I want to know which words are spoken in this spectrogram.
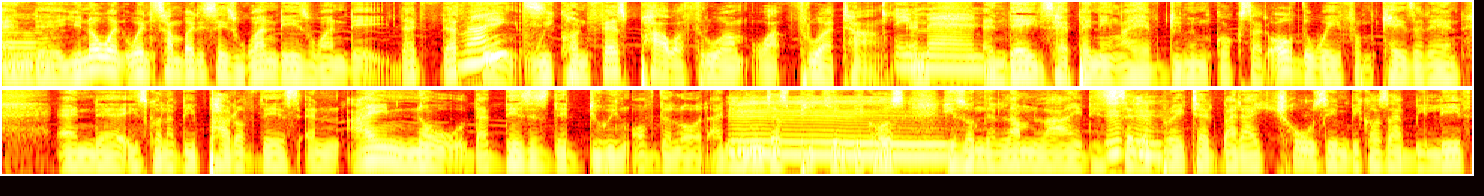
And uh, you know when, when somebody says one day is one day, that that thing we confess power through um, wa- through our tongue. And- Amen. And, there it's happening. I have Dumi Mkokstad all the way from KZN, and uh, he's gonna be part of this. And I know that this is the doing of the Lord. I didn't just pick him because Mm. he's on the limelight, he's celebrated, but I chose him because I believe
